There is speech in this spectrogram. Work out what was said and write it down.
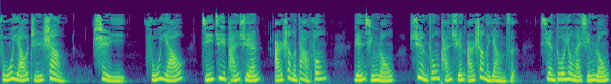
扶摇直上，是以扶摇急剧盘旋而上的大风，原形容旋风盘旋而上的样子，现多用来形容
